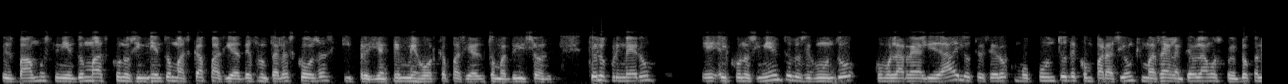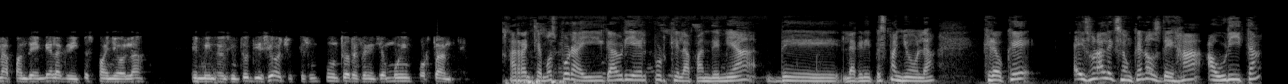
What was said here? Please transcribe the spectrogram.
pues vamos teniendo más conocimiento, más capacidad de afrontar las cosas y precisamente mejor capacidad de tomar decisiones. Entonces lo primero eh, el conocimiento, lo segundo como la realidad y lo tercero como puntos de comparación que más adelante hablamos, por ejemplo, con la pandemia de la gripe española en 1918, que es un punto de referencia muy importante. Arranquemos por ahí, Gabriel, porque la pandemia de la gripe española creo que es una lección que nos deja ahorita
